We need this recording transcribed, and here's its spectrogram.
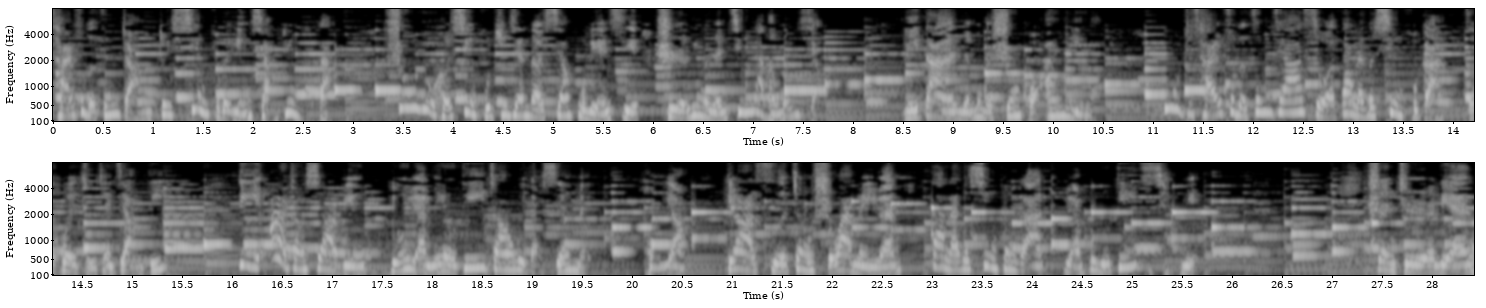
财富的增长对幸福的影响并不大。收入和幸福之间的相互联系是令人惊讶的微小。一旦人们的生活安逸了，物质财富的增加所带来的幸福感则会逐渐降低。第二张馅饼永远没有第一张味道鲜美。同样，第二次挣十万美元带来的兴奋感远不如第一次强烈。甚至连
